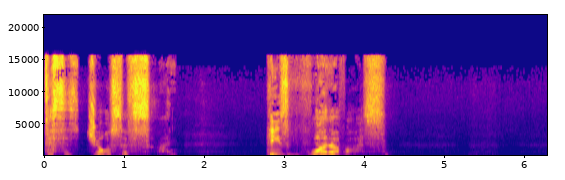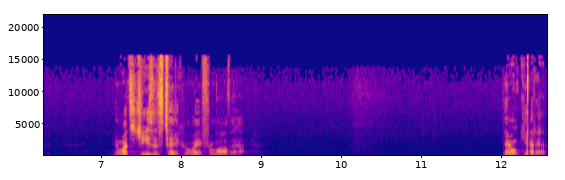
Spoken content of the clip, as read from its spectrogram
This is Joseph's son. He's one of us. And what's Jesus' takeaway from all that? They don't get it.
